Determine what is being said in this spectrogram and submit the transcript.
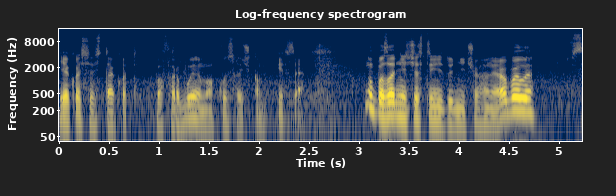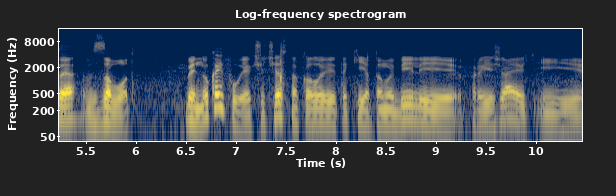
якось ось так от пофарбуємо кусочком і все. Ну, по задній частині тут нічого не робили, все в завод. Блін, ну кайфую, якщо чесно, коли такі автомобілі приїжджають і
